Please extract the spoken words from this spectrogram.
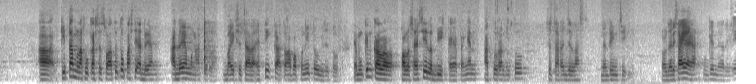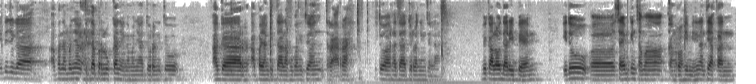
uh, kita melakukan sesuatu tuh pasti ada yang ada yang mengatur lah, baik secara etika atau apa pun itu gitu. Ya mungkin kalau kalau saya sih lebih kayak pengen aturan itu secara jelas dan rinci. Gitu. Kalau dari saya ya, mungkin dari itu juga apa namanya kita perlukan yang namanya aturan itu agar apa yang kita lakukan itu yang terarah itu harus ada aturan yang jelas tapi kalau dari BEM itu eh, saya mungkin sama Kang Rohim ini nanti akan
